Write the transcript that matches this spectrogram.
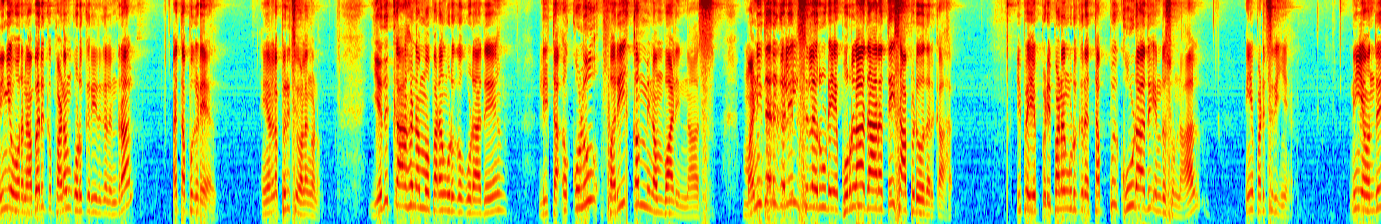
நீங்கள் ஒரு நபருக்கு பணம் கொடுக்கிறீர்கள் என்றால் அது தப்பு கிடையாது. நீங்கள் நல்லா பிரித்து வழங்கணும். எதுக்காக நம்ம பணம் கொடுக்கக்கூடாது? லி தகுலு ஃபரீக்கம் மின் நாஸ். மனிதர்களில் சிலருடைய பொருளாதாரத்தை சாப்பிடுவதற்காக. இப்போ எப்படி பணம் கொடுக்குற தப்பு கூடாது என்று சொன்னால் நீங்கள் படிச்சிருக்கீங்க. நீங்கள் வந்து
